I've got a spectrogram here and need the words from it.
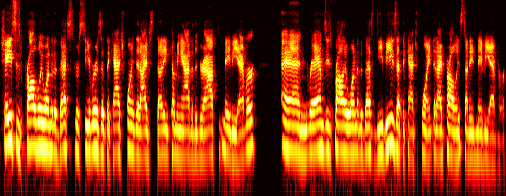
Chase is probably one of the best receivers at the catch point that I've studied coming out of the draft, maybe ever. And Ramsey's probably one of the best DBs at the catch point that I probably studied maybe ever.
